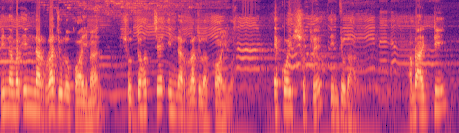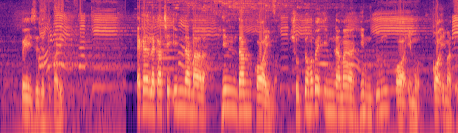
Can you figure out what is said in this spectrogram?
তিন নম্বর, ইন্নার রাজুল কয়মান। শুদ্ধ হচ্ছে ইন্নার রাজুল কয়মুন। একই সূত্রে তিনটি উদাহরণ। আমরা আরেকটি পেজে যেতে পারি। এখানে লেখা আছে, ইন্নামা হিন্দান কয়মুন। শুদ্ধ হবে, ইন্নামা হিন্দুন ক ইমন ক কয়মাতু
